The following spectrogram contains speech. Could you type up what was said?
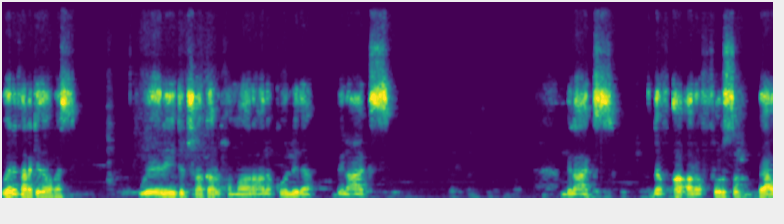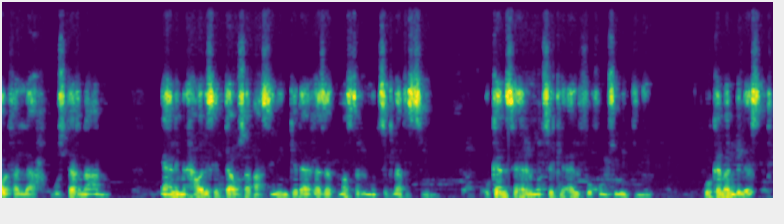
ويا ريت على كده وبس. ويا ريت اتشكر الحمار على كل ده. بالعكس. بالعكس. ده في أقرب فرصة باعوا الفلاح واستغنى عنه. يعني من حوالي ستة أو سبع سنين كده غزت مصر الموتوسيكلات الصيني وكان سعر الموتوسيكل 1500 جنيه وكمان بالقسط.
